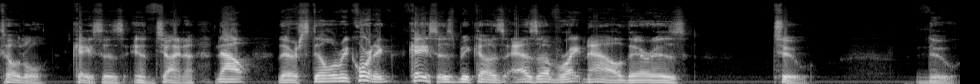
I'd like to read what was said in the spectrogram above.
total cases in China. Now, they're still recording cases because as of right now, there is two new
